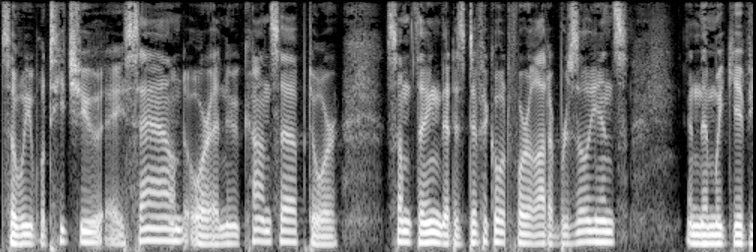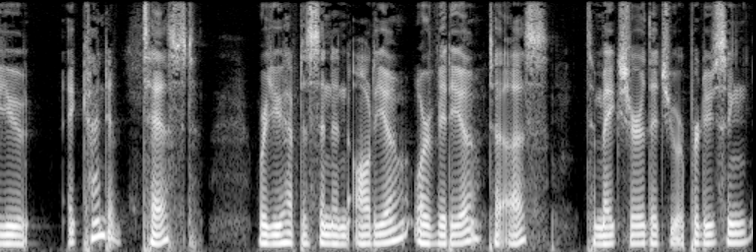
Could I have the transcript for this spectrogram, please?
So we will teach you a sound or a new concept or something that is difficult for a lot of Brazilians. And then we give you a kind of test where you have to send an audio or video to us to make sure that you are producing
